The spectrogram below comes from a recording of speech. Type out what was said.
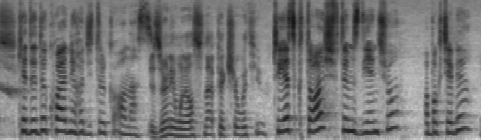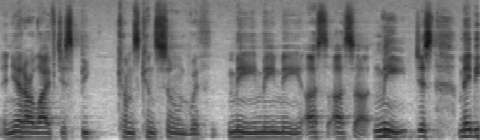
us. kiedy dokładnie chodzi tylko o nas. Is there anyone else in that picture with you? Czy jest ktoś w tym zdjęciu obok ciebie? And yet our life just becomes consumed with me, me, me, us, us, uh, me, just maybe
